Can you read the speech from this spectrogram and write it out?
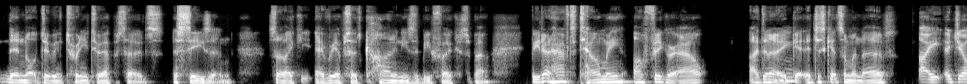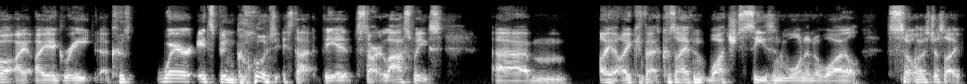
they're not doing 22 episodes a season. So like every episode kind of needs to be focused about. But you don't have to tell me. I'll figure it out. I don't know. It, Mm. get, it just gets on my nerves. I, uh, Joe, I, I agree because where it's been good is that the start of last week's. Um, I, I confess because I haven't watched season one in a while, so I was just like,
